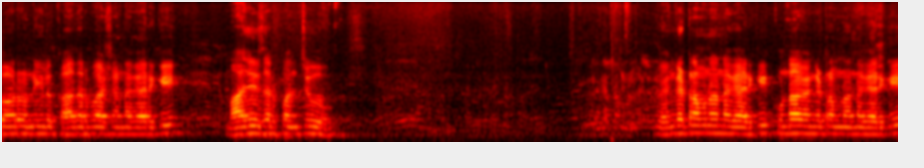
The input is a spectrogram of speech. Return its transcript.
గౌరవనీయులు కాదర్ భాష అన్న గారికి మాజీ సర్పంచు వెంకటరమణ అన్న గారికి కుండా వెంకటరమణ అన్న గారికి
